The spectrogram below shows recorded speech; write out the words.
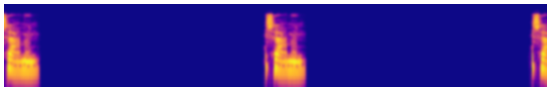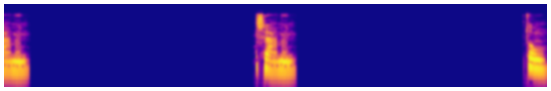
samen. Samen. Samen. Samen. Tong.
